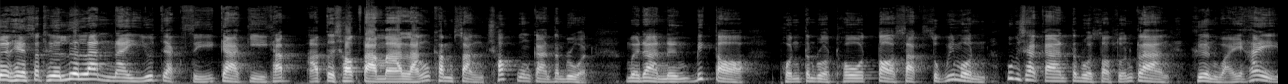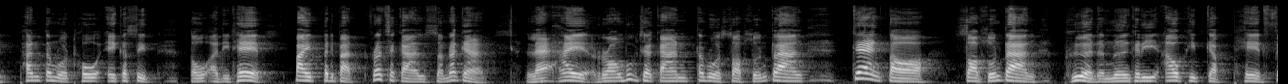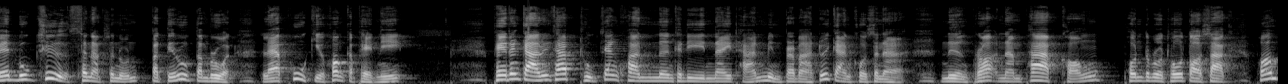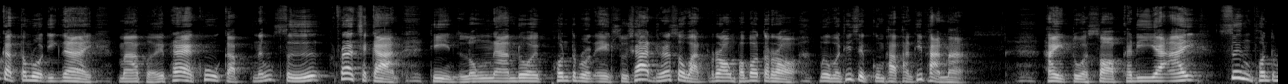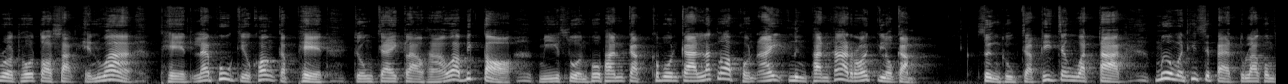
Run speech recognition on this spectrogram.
เกิดเหตุสะเทือนเลื่อนลั่นในยุทธจักรศรีกากีครับ aftershock ตามมาหลังคำสั่งช็อกวงการตำรวจ เมื่อด้านหนึ่งบิ๊กต่อพลตำรวจโทต่อศักดิ์สุขวิมลผู้บัญชาการตำรวจสอบสวนกลาง เคลื่อนไหวให้พันตำรวจโทเอกสิทธิ์ โตอดิเทพ ไปปฏิบัติราชการสำนักงาน และให้รองผู้บัญชาการตำรวจสอบสวนกลาง แจ้งต่อสอบสวนกลาง เพื่อดำเนินคดีเอาผิดกับเพจ Facebook ชื่อสนับสนุนปฏิรูปตำรวจ และผู้เกี่ยวข้องกับเพจนี้ เพจดังกล่าวนี้ครับถูกแจ้งความดำเนินคดีในฐานหมิ่นประมาทด้วยการโฆษณา เนื่องเพราะนำภาพของพลตำรวจโทต่อศักดิ์พร้อมกับตำรวจอีกนาย มาเผยแพร่คู่กับหนังสือราชการ ที่ลงนามโดยพลตำรวจเอกสุชาติธีรสวัสดิ์รองพบตร เมื่อวันที่ 10 กุมภาพันธ์ที่ผ่านมา ให้ตรวจสอบคดียาไอซ์ซึ่งพลตำรวจโทต่อศักดิ์เห็นว่าเพจและผู้เกี่ยวข้องกับเพจ จงใจกล่าวหาว่าบิ๊กต่อ มีส่วนผูกพันกับขบวนการลักลอบขนไอซ์1,500 กิโลกรัม ซึ่งถูกจับที่จังหวัดตากเมื่อวันที่ 18 ตุลาคม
